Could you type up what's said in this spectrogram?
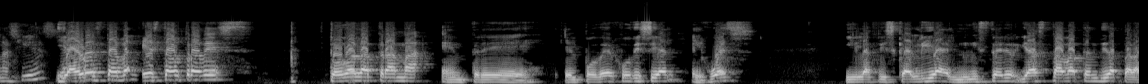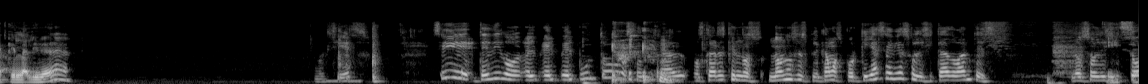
Así es. Y ahora estaba esta otra vez, toda la trama entre el Poder Judicial, el juez, y la Fiscalía, el Ministerio, ya estaba atendida para que la liberaran. Así es. Sí, te digo, el, el- el punto central, Oscar, es que nos, no nos explicamos, porque ya se había solicitado antes. Lo solicitó.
